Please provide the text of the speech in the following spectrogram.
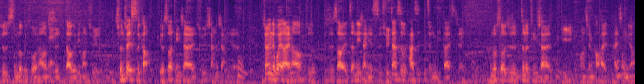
就是什么都不做，然后就是到一个地方去纯粹思考，有时候停下来去想一想你的，想你的未来，然后就是就是稍微整理一下你的思绪。但是他是一整个礼拜的时间，很多时候就是真的停下来比往前跑还还重要。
